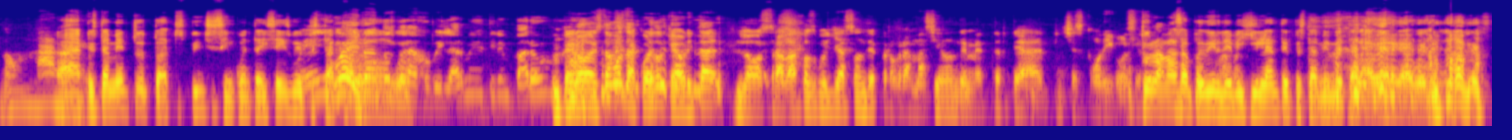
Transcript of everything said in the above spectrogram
Güey. No mames. Ah, pues también tú, tú a tus pinches 56, güey, pues Güey, está güey, cabrón, güey. para jubilarme, tiren paro. Pero estamos de acuerdo que ahorita los trabajos, güey, ya son de programación, de meterte a pinches códigos. Tú la vas a pedir de vigilante, pues también vete a la verga, güey, no mames.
